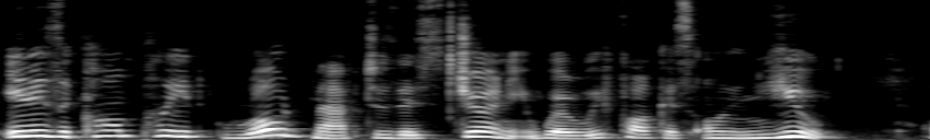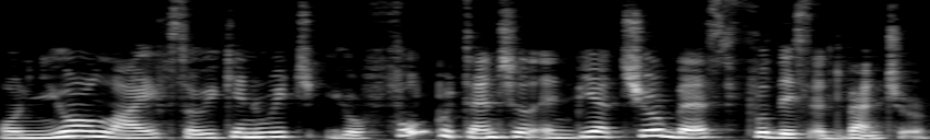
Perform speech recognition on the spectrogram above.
It is a complete roadmap to this journey where we focus on you, on your life so you can reach your full potential and be at your best for this adventure.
